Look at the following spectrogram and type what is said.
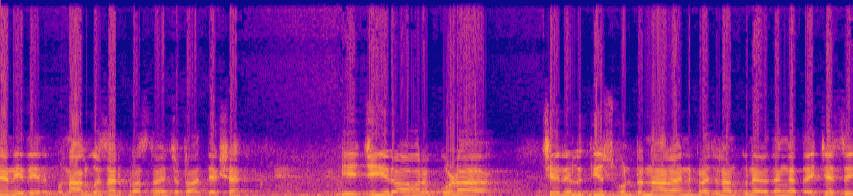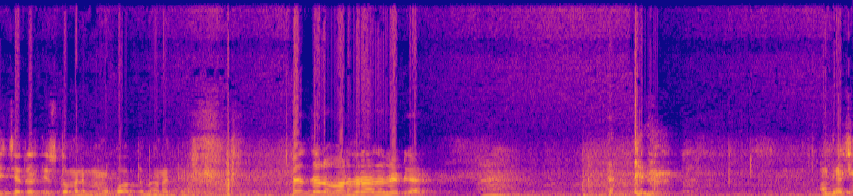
నేను ఇది నాలుగోసారి ప్రస్తావించడం అధ్యక్ష. ఈ జీరో వరకు కూడా చర్యలు తీసుకుంటున్నారు అని ప్రజలు అనుకునే విధంగా దయచేసి చర్యలు తీసుకోమని మిమ్మల్ని కోరుతున్నాను అధ్యక్ష. పెద్దలు వరదరాజన్ రెడ్డి గారు. అధ్యక్ష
